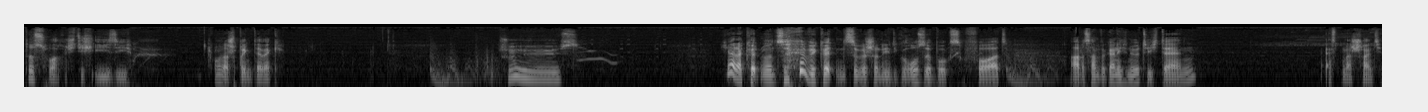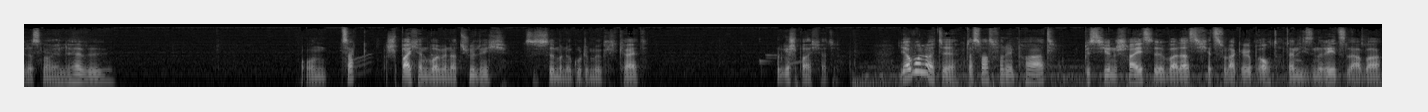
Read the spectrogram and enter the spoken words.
Das war richtig easy. Und da springt er weg. Tschüss. Ja, da könnten wir uns, wir könnten sogar schon in die große Burg sofort. Aber das haben wir gar nicht nötig, denn erstmal scheint hier das neue Level. Und zack, speichern wollen wir natürlich. Das ist immer eine gute Möglichkeit. Und gespeichert. Jawohl, Leute, das war's von dem Part. Bisschen scheiße, weil das ich jetzt so lange gebraucht habe an diesen Rätsel, aber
